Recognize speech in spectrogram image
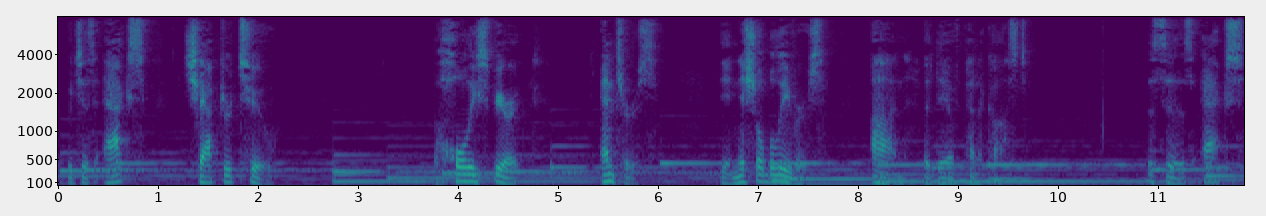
which is Acts chapter 2. The Holy Spirit enters the initial believers on the day of Pentecost. This is Acts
